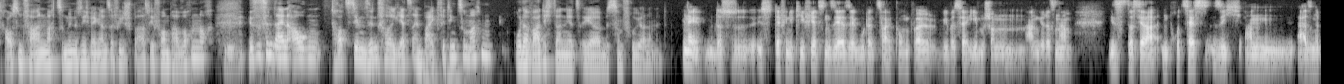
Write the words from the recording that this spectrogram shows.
draußen fahren macht zumindest nicht mehr ganz so viel Spaß wie vor ein paar Wochen noch. Mhm. Ist es in deinen Augen trotzdem sinnvoll, jetzt ein Bikefitting zu machen? Oder warte ich dann jetzt eher bis zum Frühjahr damit? Nee, das ist definitiv jetzt ein sehr, sehr guter Zeitpunkt, weil, wie wir es ja eben schon angerissen haben, ist das ja ein Prozess, sich an, also eine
